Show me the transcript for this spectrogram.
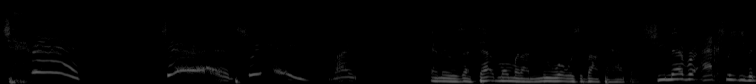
Jared, Jared, sweetie, right? And it was at that moment I knew what was about to happen. She never actually even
